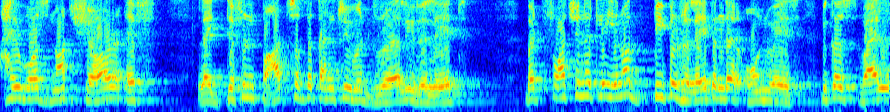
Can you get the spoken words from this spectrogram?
I was not sure if like different parts of the country would really relate. But fortunately, you know, people relate in their own ways because while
